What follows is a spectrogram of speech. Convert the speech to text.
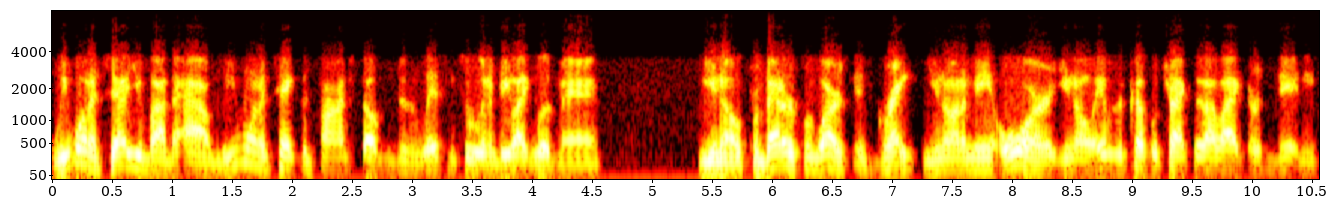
We want to tell you about the album. We want to take the time, Stoke, to just listen to it and be like, look, man, you know, for better or for worse, it's great. You know what I mean? Or, you know, it was a couple tracks that I liked or didn't.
